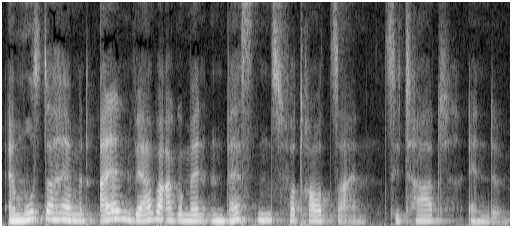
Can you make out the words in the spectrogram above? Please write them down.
Er muss daher mit allen Werbeargumenten bestens vertraut sein. Zitat Ende.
